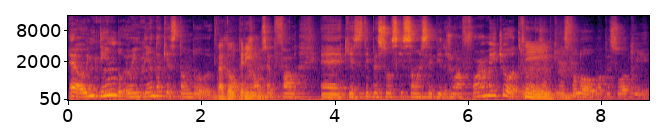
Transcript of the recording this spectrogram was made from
É, eu entendo, eu entendo a questão do Da o João- doutrina. O João sempre fala é, que existem pessoas que são recebidas de uma forma e de outra. né? Sim. Por exemplo, que você falou, uma pessoa que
